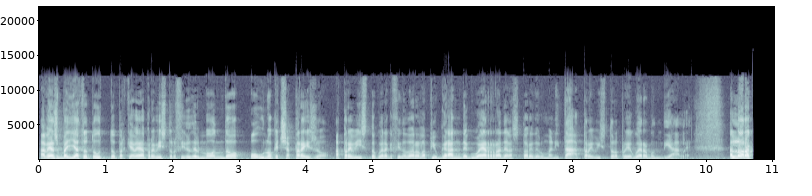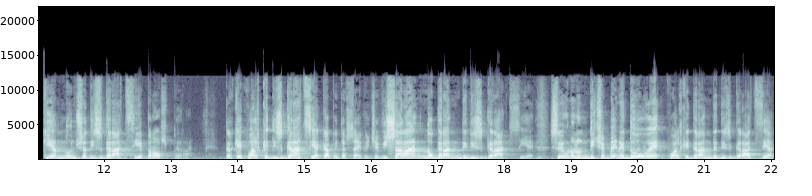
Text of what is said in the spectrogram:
aveva sbagliato tutto perché aveva previsto la fine del mondo o uno che ci ha preso, ha previsto quella che fino ad ora è la più grande guerra della storia dell'umanità, ha previsto la prima guerra mondiale. Allora chi annuncia disgrazie prospera, perché qualche disgrazia capita sempre, cioè vi saranno grandi disgrazie. Se uno non dice bene dove qualche grande disgrazia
